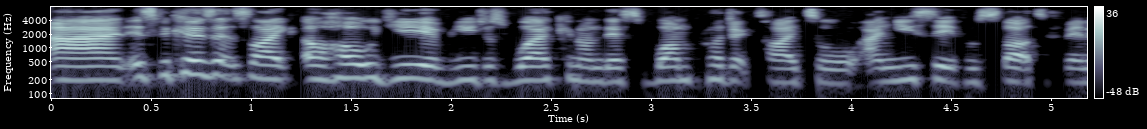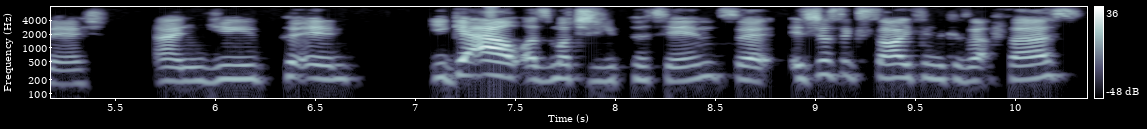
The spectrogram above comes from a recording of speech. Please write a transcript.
And it's because it's like a whole year of you just working on this one project title, and you see it from start to finish, and you put in, you get out as much as you put in. So it's just exciting because at first,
